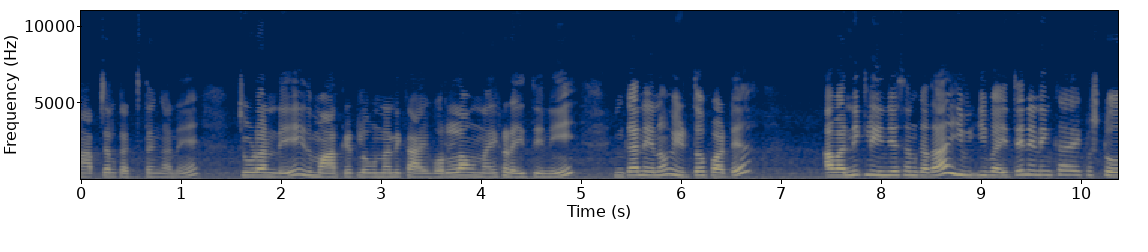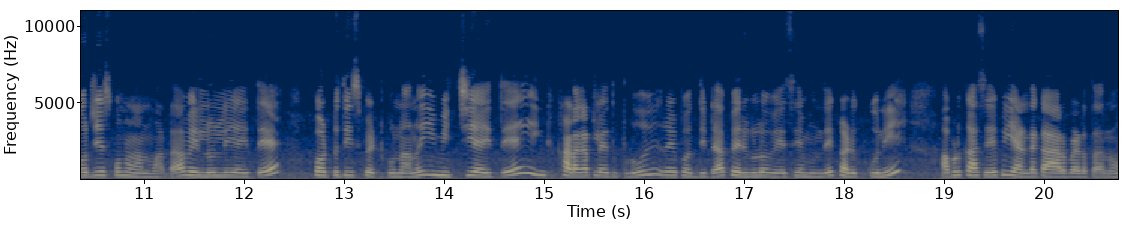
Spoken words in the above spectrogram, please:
మార్చాలి ఖచ్చితంగానే. చూడండి ఇది మార్కెట్లో ఉన్న కాయగూరలా ఉన్నాయి ఇక్కడ అయితేని ఇంకా నేను వీటితో పాటు అవన్నీ క్లీన్ చేశాను కదా ఇవి ఇవైతే నేను ఇంకా ఇక్కడ స్టోర్ చేసుకున్నాను అనమాట వెల్లుల్లి అయితే పట్టు తీసి పెట్టుకున్నాను. ఈ మిర్చి అయితే ఇంక కడగట్లేదు ఇప్పుడు. రేపు పొద్దుట పెరుగులో వేసే ముందే కడుక్కుని అప్పుడు కాసేపు ఎండకు ఆరబెడతాను.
